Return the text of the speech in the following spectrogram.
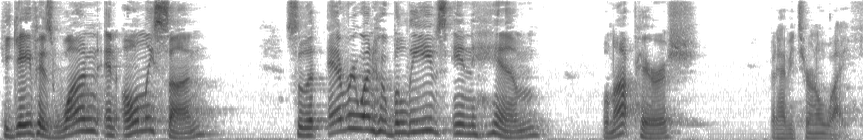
He gave his one and only Son so that everyone who believes in him will not perish, but have eternal life.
